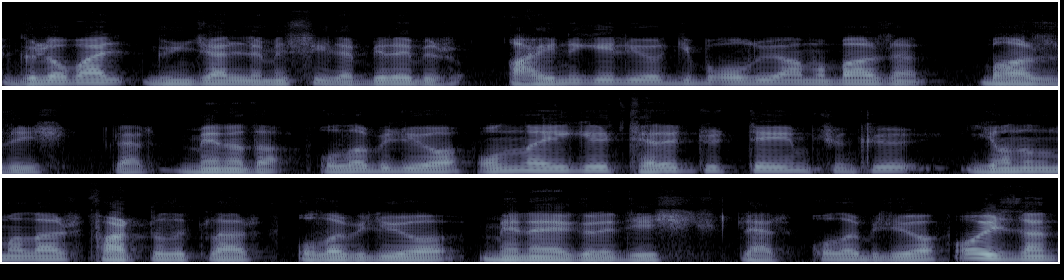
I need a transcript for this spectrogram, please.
global güncellemesiyle birebir aynı geliyor gibi oluyor ama bazen bazı değişiklikler MENA'da olabiliyor. Onunla ilgili tereddütteyim çünkü yanılmalar, farklılıklar olabiliyor. MENA'ya göre değişiklikler olabiliyor. O yüzden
